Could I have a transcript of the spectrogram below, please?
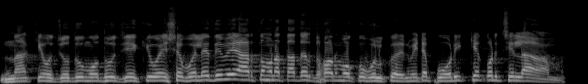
না কেউ যদু মধু যে কেউ এসে বলে দিবে, আর তোমরা তাদের ধর্ম কবুল করে নিবে। এটা পরীক্ষা করছিলাম।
